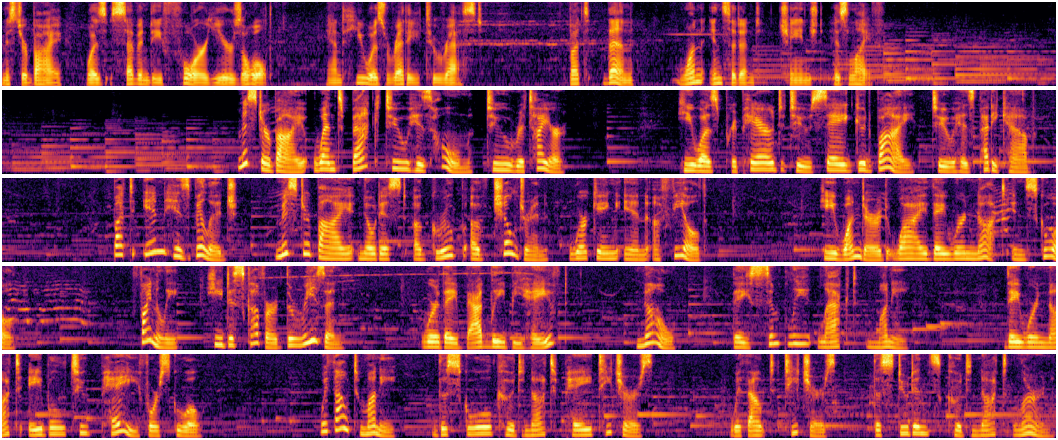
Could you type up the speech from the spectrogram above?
Mr. Bai was 74 years old, and he was ready to rest. But then, one incident changed his life. Mr. Bai went back to his home to retire. He was prepared to say goodbye to his pedicab. But in his village, Mr. Bai noticed a group of children working in a field. He wondered why they were not in school. Finally, he discovered the reason. Were they badly behaved? No, they simply lacked money. They were not able to pay for school. Without money, the school could not pay teachers. Without teachers, the students could not learn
